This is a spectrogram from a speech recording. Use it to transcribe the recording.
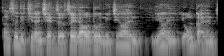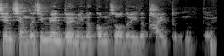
但是你既然选择这条路，你就要你要勇敢、很坚强的去面对你的工作的一个态度。对，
